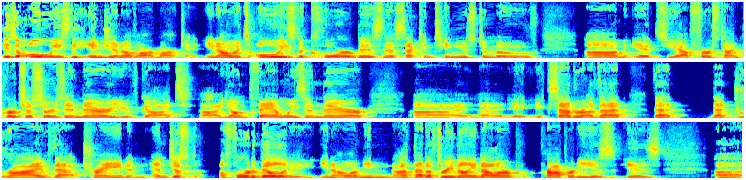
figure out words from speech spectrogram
is always the engine of our market. You know, it's always the core business that continues to move. Um, it's you have first time purchasers in there, you've got uh, young families in there, uh, uh, et cetera, that, that, that drive that train and, and just affordability. You know, I mean, not that a $3 million property is, is, uh,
